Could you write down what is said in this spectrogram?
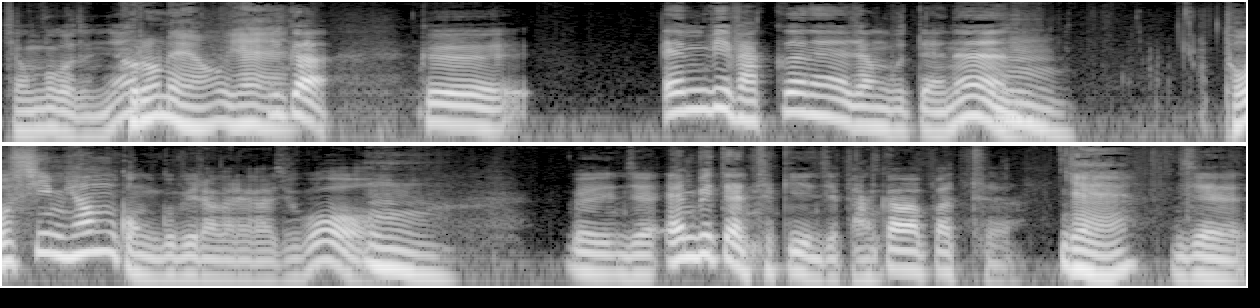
정부거든요. 그러네요. 예. 그러니까 그 MB 박근혜 정부 때는 음. 도심형 공급이라 그래 가지고 음. 그 이제 MB 때는 특히 이제 반값 아파트 예. 이제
